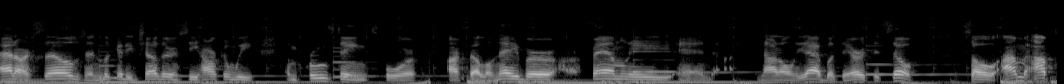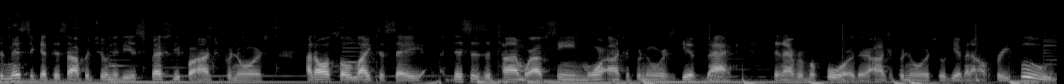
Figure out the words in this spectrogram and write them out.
at ourselves and look at each other and see how can we improve things for our fellow neighbor, our family, and not only that, but the earth itself. So I'm optimistic at this opportunity, especially for entrepreneurs. I'd also like to say this is a time where I've seen more entrepreneurs give back than ever before. There are entrepreneurs who are giving out free food,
